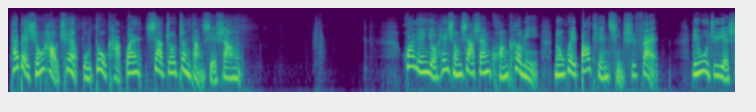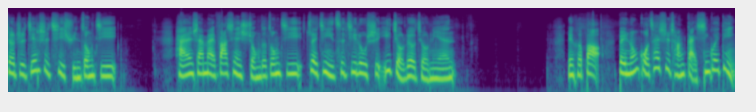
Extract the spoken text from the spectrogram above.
台北熊好券五度卡关，下周政党协商。花莲有黑熊下山狂克米，农会包田请吃饭。林务局也设置监视器寻踪机。海岸山脉发现熊的踪迹，最近一次记录是一九六九年。联合报。北农果菜市场改新规定，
